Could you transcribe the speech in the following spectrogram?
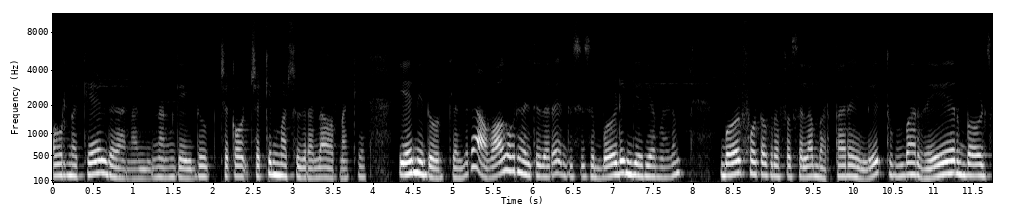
ಅವ್ರನ್ನ ಕೇಳಿದೆ ನಾನು ಅಲ್ಲಿ, ನನಗೆ ಇದು ಚೆಕ್ಔಟ್ ಚೆಕ್ ಇನ್ ಮಾಡಿಸಿದ್ರಲ್ಲ ಅವ್ರನ್ನ ಕೇ ಏನಿದು ಅಂತ ಕೇಳಿದ್ರೆ ಅವಾಗ ಅವ್ರು ಹೇಳ್ತಿದ್ದಾರೆ this is a birding area madam bird photographers ಎಲ್ಲ ಬರ್ತಾರೆ ಇಲ್ಲಿ. ತುಂಬ ರೇರ್ ಬರ್ಡ್ಸ್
